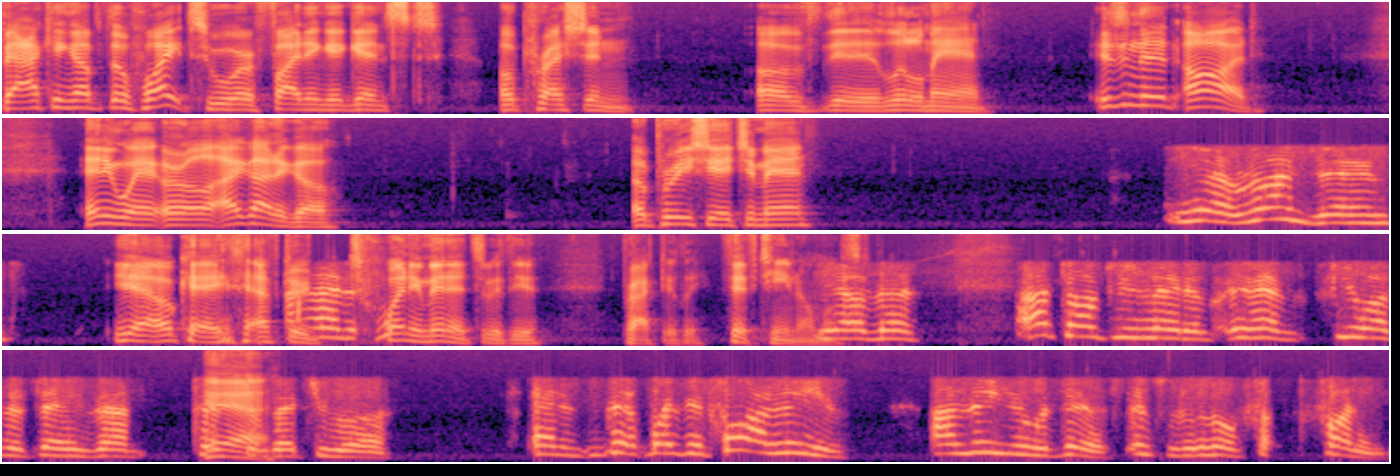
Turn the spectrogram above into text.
backing up the whites who are fighting against oppression of the little man. Isn't it odd? Anyway, Earl, I gotta go. Appreciate you, man. Yeah, run, James. Yeah, okay. After I had- 20 minutes with you, practically 15 almost. Yeah, the, I'll talk to you later. I have a few other things that Yeah. that you uh. And but before I leave, I'll leave you with this. This is a little f- funny.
